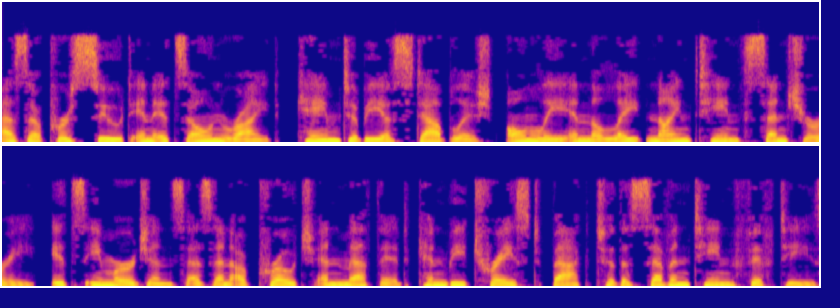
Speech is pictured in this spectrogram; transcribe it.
as a pursuit in its own right, came to be established only in the late 19th century. Its emergence as an approach and method can be traced back to the 1750s.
